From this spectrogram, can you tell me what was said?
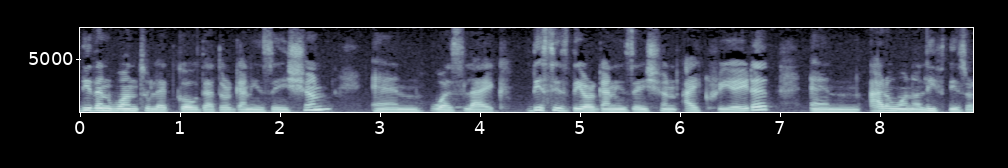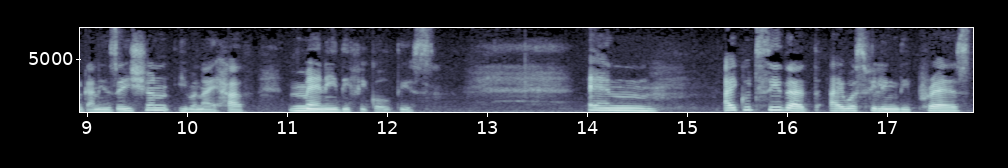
didn't want to let go that organization and was like this is the organization i created and i don't want to leave this organization even i have many difficulties. And i could see that i was feeling depressed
